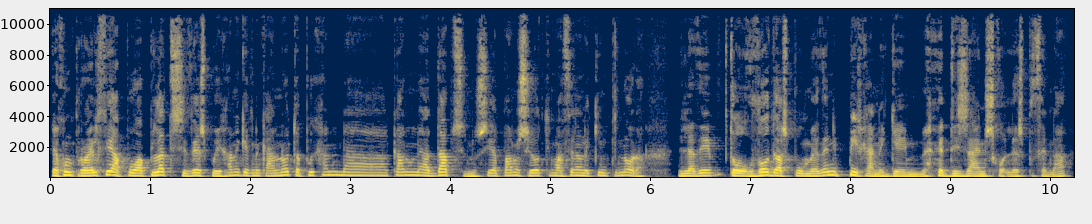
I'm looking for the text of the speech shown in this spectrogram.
έχουν προέλθει από απλά τις ιδέες που είχαν και την ικανότητα που είχαν να κάνουν adapt στην ουσία πάνω σε ό,τι μαθαίνανε εκείνη την ώρα. Δηλαδή το 80 ας πούμε δεν υπήρχαν game design σχολές πουθενά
